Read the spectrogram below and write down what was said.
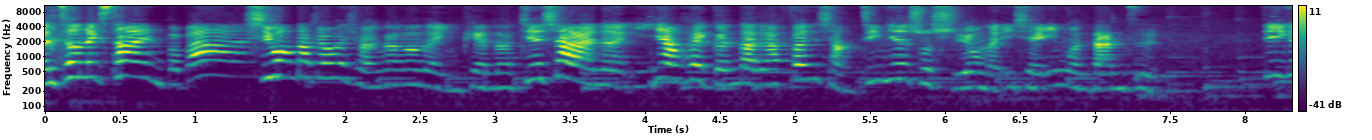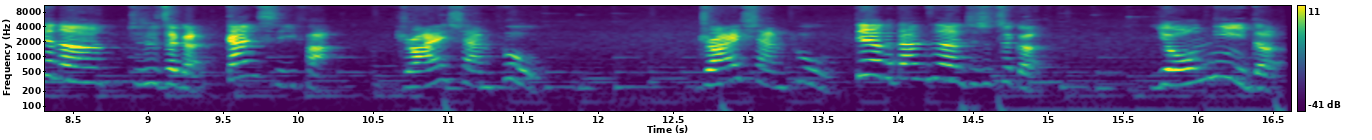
Until next time, bye bye! 希望大家会喜欢刚刚的影片。那接下来呢，一样会跟大家分享今天所使用的一些英文单字。第一个呢，就是这个干洗法，dry shampoo，dry shampoo。第二个单字呢，就是这个油腻的。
